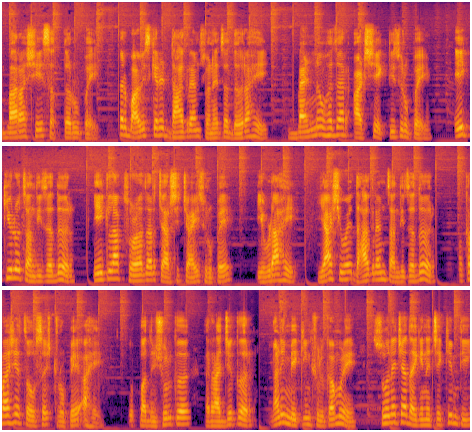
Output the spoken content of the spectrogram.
बाराशे सत्तर रुपये. तर बावीस कॅरेट दहा ग्रॅम सोन्याचा दर आहे ब्याण्णव हजार आठशे एकतीस रुपये. एक किलो चांदीचा दर एक लाख सोळा हजार चारशे चाळीस रुपये एवढा आहे. याशिवाय दहा ग्रॅम चांदीचा दर अकराशे चौसष्ट रुपये आहे. उत्पादन शुल्क राज्यकर आणि मेकिंग शुल्कामुळे सोन्याच्या दागिन्याच्या किमती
